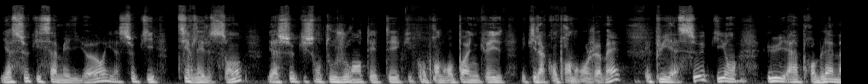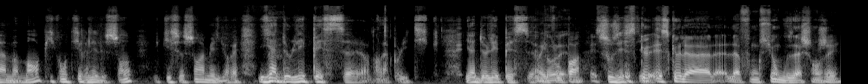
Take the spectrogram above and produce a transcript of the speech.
Il y a ceux qui s'améliorent, il y a ceux qui tirent les leçons, il y a ceux qui sont toujours entêtés, qui comprendront pas une crise et qui la comprendront jamais. Et puis il y a ceux qui ont eu un problème à un moment, puis qui ont tiré les leçons et qui se sont améliorés. Il y a de l'épaisseur dans la politique. Il y a de l'épaisseur. Il ne faut pas sous-estimer. Est-ce que, la, la, fonction vous a changé?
